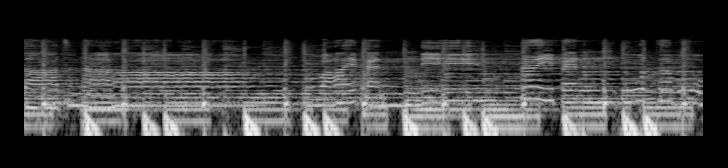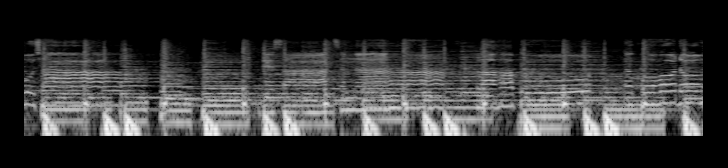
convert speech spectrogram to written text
ศาสนาถวแผ่นดินให้เป็นพุทธบูชาในศาสนาพระพุทโคดม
